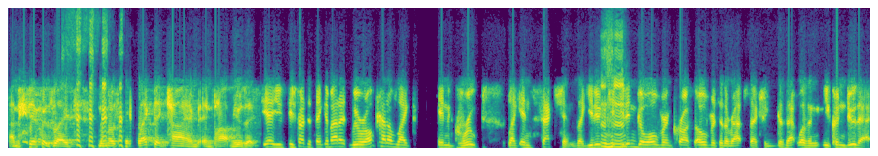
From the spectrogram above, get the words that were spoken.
I mean, it was like the most eclectic time in pop music. Yeah, you you start to think about it. We were all kind of like in groups. Like in sections, like you didn't Mhm. you didn't go over and cross over to the rap section because that wasn't you couldn't do that.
